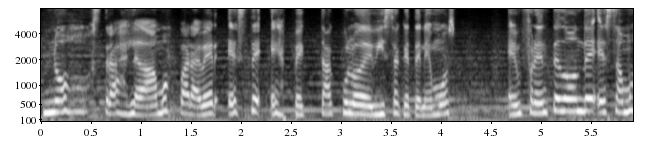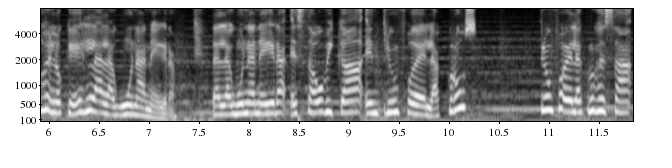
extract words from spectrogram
nos trasladamos para ver este espectáculo de vista que tenemos enfrente donde estamos en lo que es la Laguna Negra. La Laguna Negra está ubicada en Triunfo de la Cruz. Triunfo de la Cruz está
